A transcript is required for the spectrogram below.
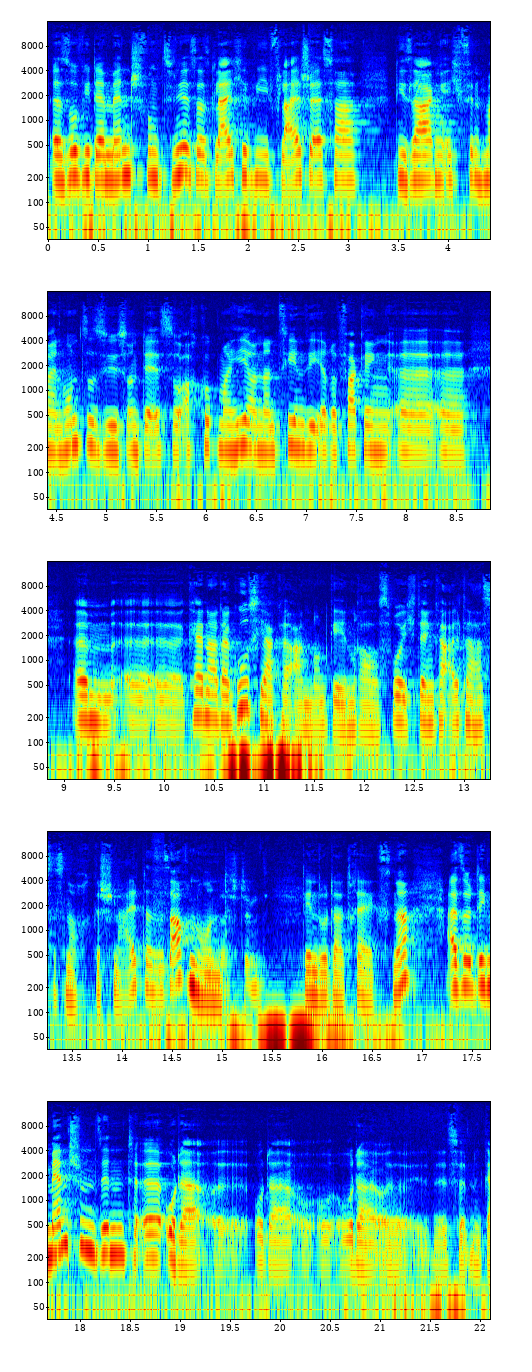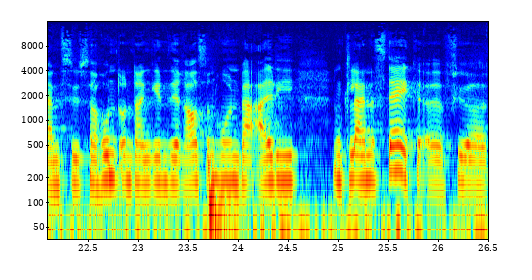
äh, so, wie der Mensch funktioniert. Es ist das gleiche wie Fleischesser, die sagen, ich finde meinen Hund so süß und der ist so, ach guck mal hier und dann ziehen sie ihre fucking äh, äh, ähm, äh, Canada Goose Jacke an und gehen raus. Wo ich denke, Alter, hast du es noch geschnallt? Das ist auch ein Hund. Das stimmt den du da trägst. Ne? Also die Menschen sind äh, oder äh, oder oder äh, ist ein ganz süßer Hund und dann gehen sie raus und holen bei Aldi ein kleines Steak äh, für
